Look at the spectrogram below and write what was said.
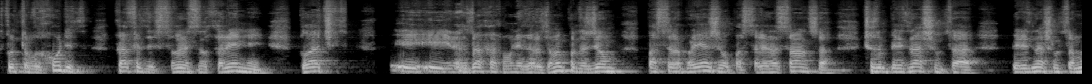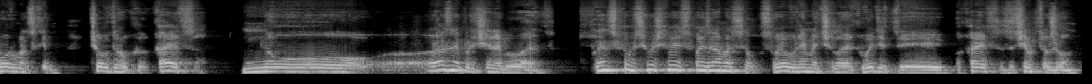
кто-то выходит, кафедры становится на колени, плачет, и, и иногда, как мне говорят, мы подождем пастора приезжего, пастора иностранца, что там перед нашим-то, перед нашим-то Мурманским, что вдруг кается? Ну, разные причины бывают. В принципе, у Всевышнего есть свой замысел. В свое время человек выйдет и покается. Зачем-то же он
